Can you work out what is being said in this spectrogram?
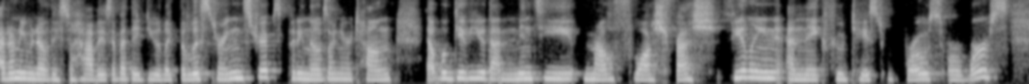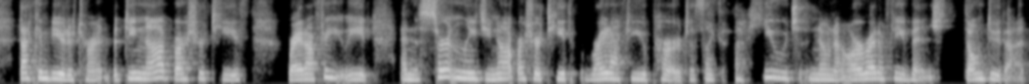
I don't even know if they still have these. I bet they do like the Listerine strips, putting those on your tongue that will give you that minty mouthwash fresh feeling and make food taste gross or worse. That can be a deterrent, but do not brush your teeth right after you eat. And certainly do not brush your teeth right after you purge. It's like a huge no no, or right after you binge. Don't do that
